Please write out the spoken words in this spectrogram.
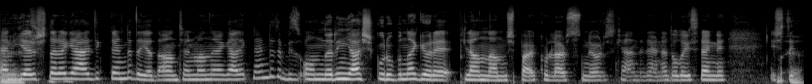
Yani Evet. yarışlara geldiklerinde de ya da antrenmanlara geldiklerinde de biz onların yaş grubuna göre planlanmış parkurlar sunuyoruz kendilerine. Dolayısıyla hani işte Evet.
